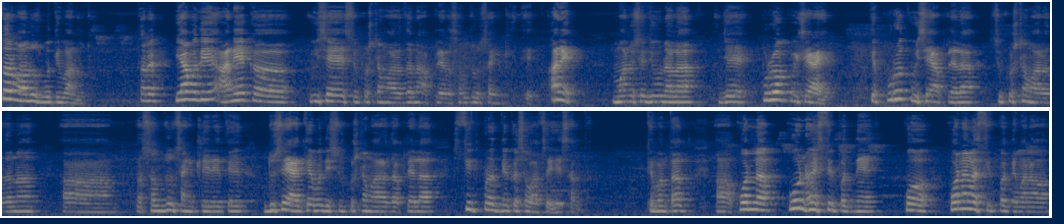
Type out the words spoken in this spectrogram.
तर माणूस बुद्धिमान होतो. तर यामध्ये अनेक विषय श्रीकृष्ण महाराजांना आपल्याला समजून सांगितले आहेत अनेक मनुष्य जीवनाला जे पूरक विषय आहेत ते पूरक विषय आपल्याला श्रीकृष्ण महाराजांना समजून सांगितलेले ते दुसऱ्या अध्यायामध्ये श्रीकृष्ण महाराज आपल्याला स्थितप्रज्ञ कसं व्हायचं हे सांगतात. ते म्हणतात कोणला कोण आहे को कोणाला स्थितप्रज्ञ म्हणावं?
